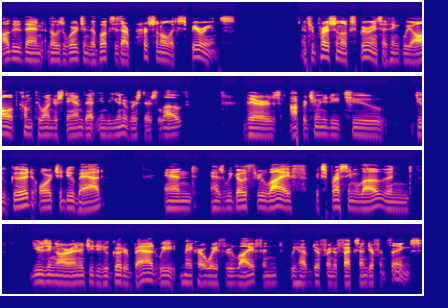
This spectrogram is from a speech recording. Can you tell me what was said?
other than those words in the books, is our personal experience. And through personal experience, I think we all have come to understand that in the universe there's love, there's opportunity to do good or to do bad. And as we go through life expressing love and using our energy to do good or bad, we make our way through life and we have different effects on different things.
